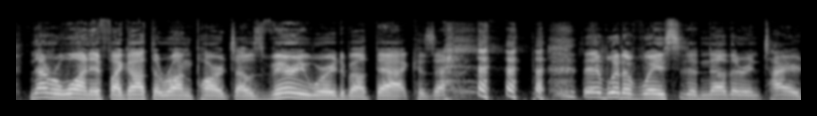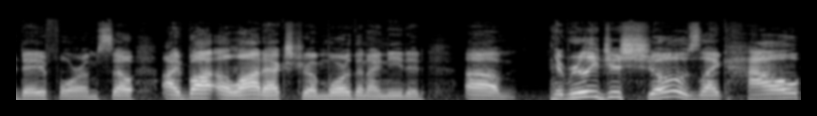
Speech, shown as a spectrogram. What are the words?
number one, if I got the wrong parts, I was very worried about that because it would have wasted another entire day for them. So I bought a lot extra, more than I needed. Um, it really just shows like how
